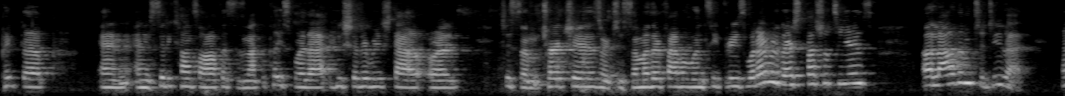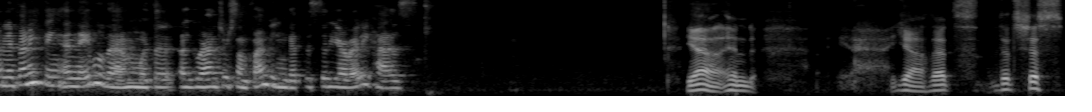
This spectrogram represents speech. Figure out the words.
picked up, and and the city council office is not the place for that. He should have reached out or to some churches or to some other 501c3s, whatever their specialty is, allow them to do that. And if anything, enable them with a, a grant or some funding that the city already has. Yeah, and yeah, that's that's just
